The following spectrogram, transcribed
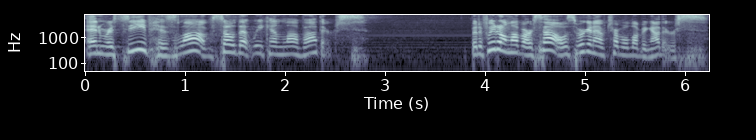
and receive his love so that we can love others. But if we don't love ourselves, we're going to have trouble loving others.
